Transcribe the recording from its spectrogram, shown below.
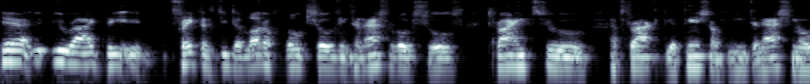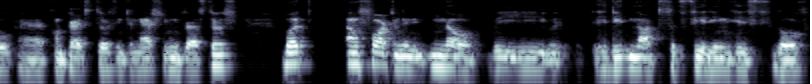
Yeah, you're right. The Freitas did a lot of road shows, international road shows, trying to attract the attention of the international uh, competitors, international investors. But unfortunately, no, we, he did not succeed in his goals.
